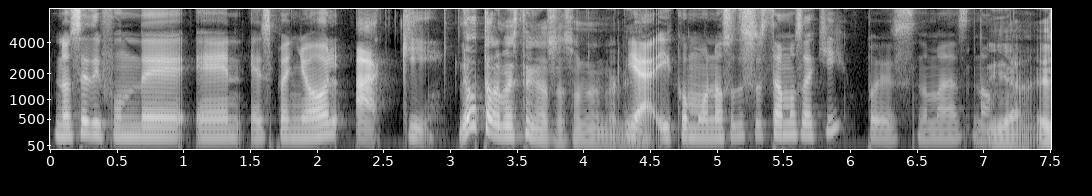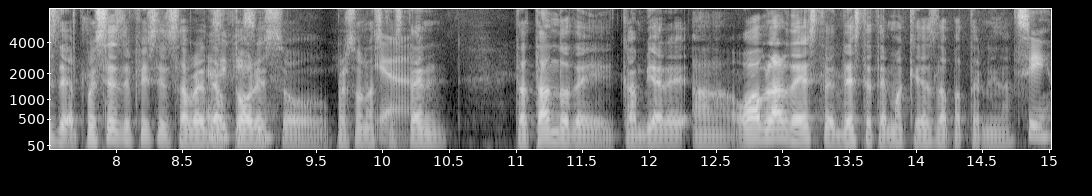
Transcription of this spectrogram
No se difunde en español aquí. No, tal vez tengas razón en Ya, realidad. y como nosotros estamos aquí, pues nomás no. Ya, es de- pues es difícil saber Es de difícil. autores o personas Ya. que estén tratando de cambiar ah, o hablar de este, de este tema que es la paternidad. Sí,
